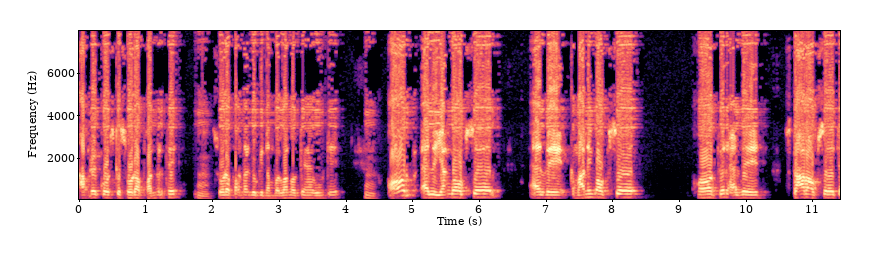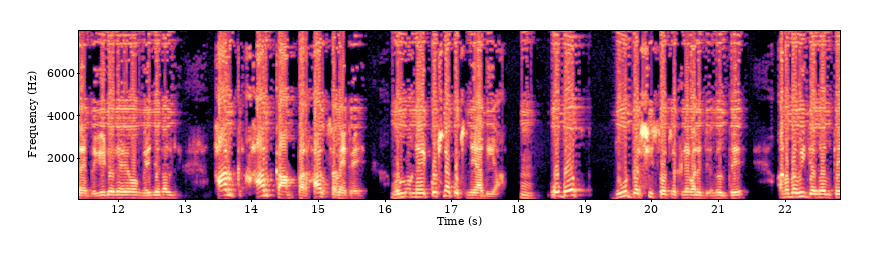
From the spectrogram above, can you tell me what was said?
अपने कोर्स के सोड ऑफ़ ऑनर थे। हम्म। सोड ऑफ़ ऑनर जो कि नंबर वन होते हैं वो थे। हम्म। और as a young officer as a commanding officer और फिर एज ए स्टार ऑफिसर चाहे ब्रिगेडियर रहे हो मेजर जनरल हर हर काम पर हर समय पे उन्होंने कुछ ना कुछ नया दिया। हम्म। वो बहुत दूरदर्शी सोच रखने वाले जनरल थे। अनुभवी जनरल थे।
